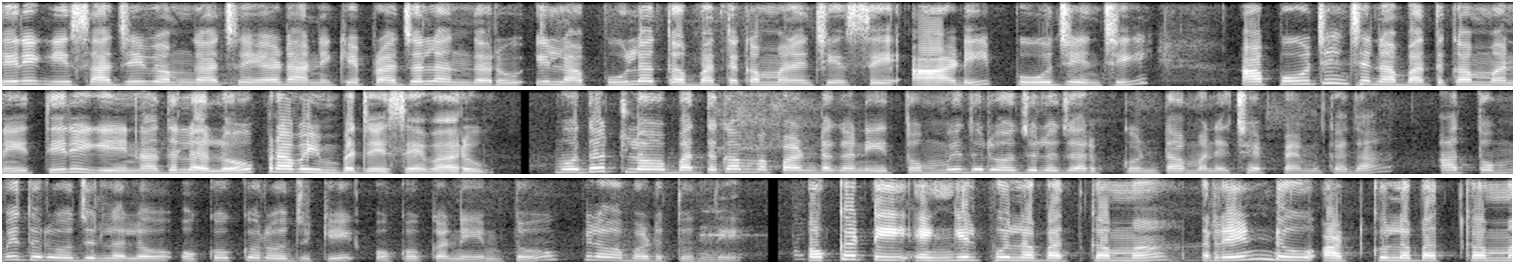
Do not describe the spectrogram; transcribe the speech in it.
తిరిగి సజీవంగా చేయడానికి ప్రజలందరూ ఇలా పూలతో బతుకమ్మని చేసి ఆడి పూజించి ఆ పూజించిన బతుకమ్మని తిరిగి నదులలో ప్రవహింపజేసేవారు. మొదట్లో బతుకమ్మ పండుగని తొమ్మిది రోజులు జరుపుకుంటామని చెప్పాము కదా ఆ తొమ్మిది రోజులలో ఒక్కొక్క రోజుకి ఒక్కొక్క నేమ్తో పిలువబడుతుంది. ఒకటి ఎంగిల్పూల బతుకమ్మ రెండు అట్కుల బతుకమ్మ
